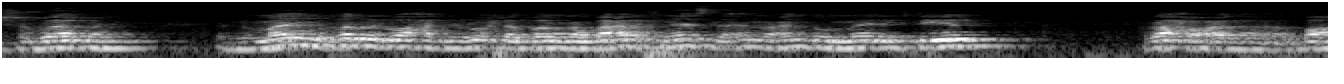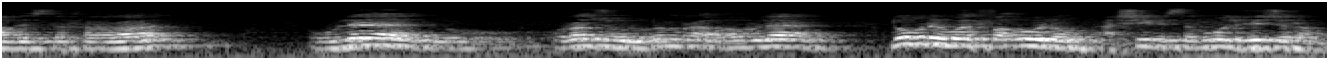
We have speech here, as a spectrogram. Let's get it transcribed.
شبابا إنه ما ينغر الواحد يروح لبرا. بعرف ناس لأنه عندهم مال كتير راحوا على بعض السفارات. أولاد ورجل وامرأة وأولاد دغري وفقوا لهم على شيء بيسموه الهجرة.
